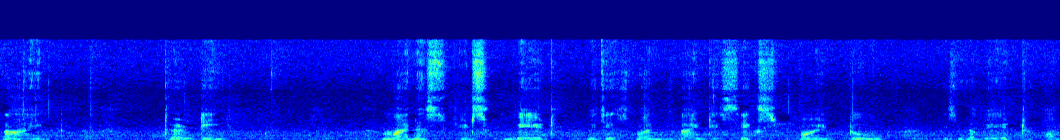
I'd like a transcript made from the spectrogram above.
sine 30 minus its weight which is 196.2 this is the weight of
